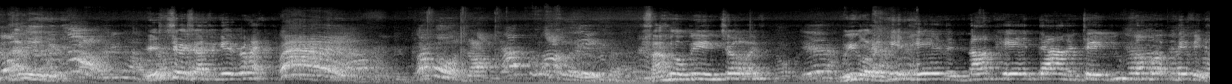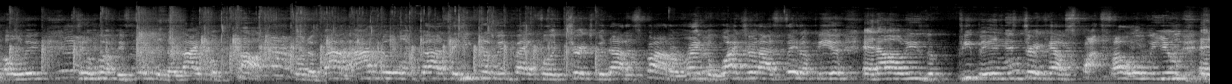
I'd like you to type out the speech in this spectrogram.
I mean, this church has to get right. Come on, Doc. I'm gonna be in charge, we're gonna hit head and knock head down until you come up living holy, come up reflecting the life of God. For the Bible, I know what God said. He coming back for a church without a spot or wrinkle. Why should I sit up here and all these people in this church have spots all over you and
